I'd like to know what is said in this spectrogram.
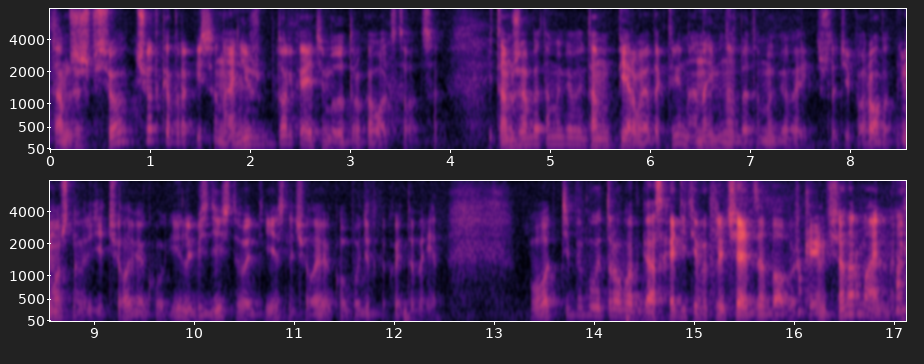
Там же все четко прописано, они же только этим будут руководствоваться. И там же об этом и говорит. Там первая доктрина, она именно об этом и говорит. Что типа робот не может навредить человеку или бездействовать, если человеку будет какой-то вред. Вот тебе будет робот газ ходить и выключать за бабушкой, все нормально.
